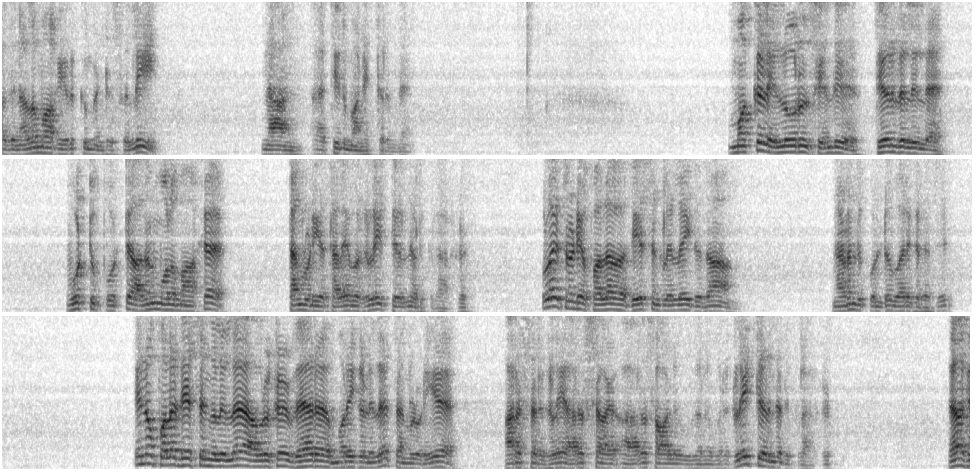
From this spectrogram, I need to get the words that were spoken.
அது நலமாக இருக்கும் என்று சொல்லி நான் தீர்மானித்திருந்தேன். மக்கள் எல்லோரும் சேர்ந்து தேர்தலில் ஓட்டு போட்டு அதன் மூலமாக தங்களுடைய தலைவர்களை தேர்ந்தெடுக்கிறார்கள். உலகத்தினுடைய பல தேசங்களில் இதுதான் நடந்து கொண்டு வருகிறது. இன்னும் பல தேசங்களில் அவர்கள் வேறு முறைகளில் தங்களுடைய அரசர்களை அரசா அரசாளுகிறவர்களை தேர்ந்தெடுக்கிறார்கள். ஆக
